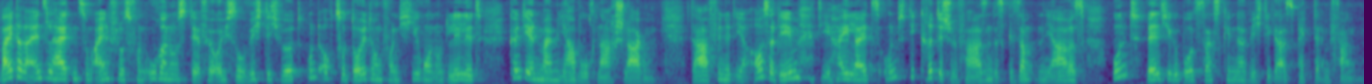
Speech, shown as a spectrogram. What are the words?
Weitere Einzelheiten zum Einfluss von Uranus, der für euch so wichtig wird, und auch zur Deutung von Chiron und Lilith könnt ihr in meinem Jahrbuch nachschlagen. Da findet ihr außerdem die Highlights und die kritischen Phasen des gesamten Jahres und welche Geburtstagskinder wichtige Aspekte empfangen.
